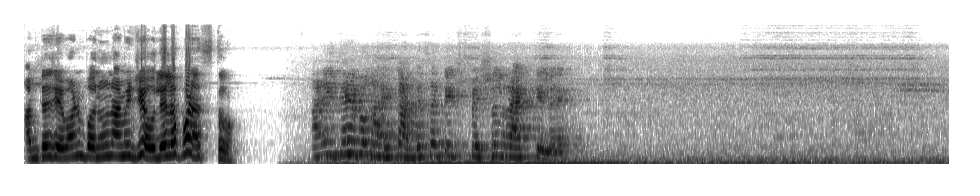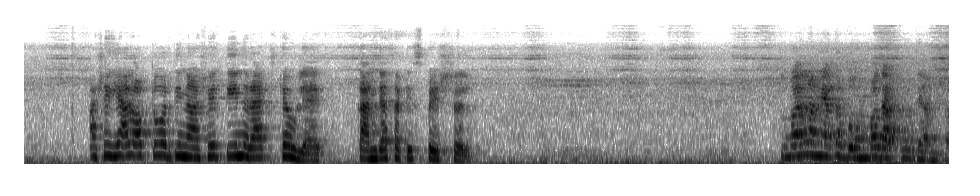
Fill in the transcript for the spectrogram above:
आमचं जेवण बनवून आम्ही जेवलेलं पण असतो. आणि इथे हे बघा हे कांद्यासाठी एक स्पेशल रॅक केलंय. असे ह्या लॉफ्टवरती ना असे तीन रॅक्स ठेवले आहेत कांद्यासाठी स्पेशल तुम्हाला आम्ही मी आता बंब दाखवते आमचा.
